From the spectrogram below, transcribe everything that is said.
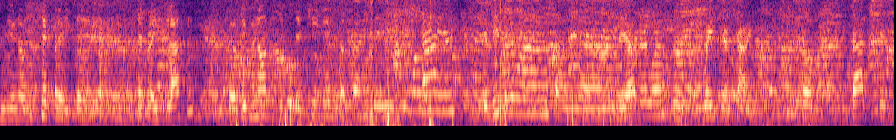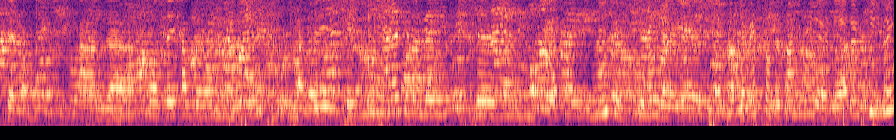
you know, separate uh, separate classes because if not, the, children sometimes they tired, the little ones and uh, the other ones waste their time. So that helps a lot, and uh, so they have their own but they, they really like it, and they, as I mentioned, you know, the, the rest of the family, the, the other children,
